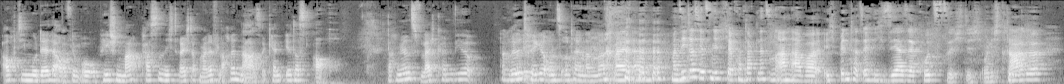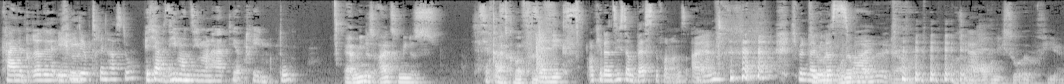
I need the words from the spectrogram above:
Auch die Modelle auf dem europäischen Markt passen nicht recht auf meine flache Nase. Kennt ihr das auch? Dachten wir uns, vielleicht können wir Brillenträger uns untereinander. Weil, ähm, man sieht das jetzt nicht, ich habe Kontaktlinsen an, aber ich bin tatsächlich sehr, sehr kurzsichtig und ich trage keine Brille Wie viele Dioptrien hast du? Ich habe sieben und siebeneinhalb Dioptrien. Du? Ja, minus eins und minus das ist ja 1,5. Ja, nix. Okay, dann siehst du am besten von uns allen. ich bin bei minus ohne zwei. Brille, ja. Also ja. auch nicht so irre viel.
